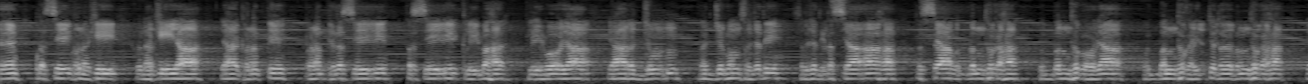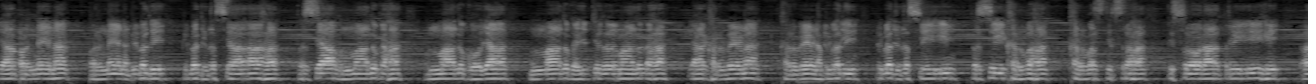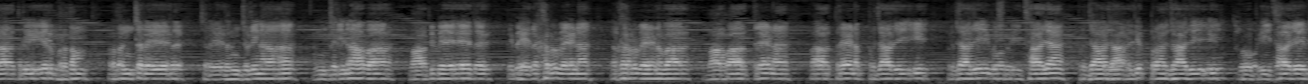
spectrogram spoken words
तस्यै कुनखी कुनखी या या कृणत्ति प्रणत्ति तस्यै तस्यै क्लीबः क्लीबो या या रज्जुम् रज्जुगुम् सृजति सृजति तस्याः तस्या उद्बन्धुकः उद्बन्धुको या उद्बन्धुक इत्युद्बन्धुकः या पर्णेन पर्णेन पिबति पिबति तस्याः तस्या उन्मादुकः उन्मादुको या उन्मादुक इत्युन्मादुकः या खर्वेण खर्वेण पिबति पिबति तस्यै तस्यै खर्वः खर्वस्तिस्रः तिस्रो रात्रीः रात्रीर्व्रतम् व्रतम् चरेत् चरेदञ्जलिना अञ्जलिना वा। पिबेत् पिबेदखर्वेण अखर्वेण वा। पात्रेण। पात्रेण प्रजायै। प्रजायै गोपीथाय। प्रजाजा इति प्राजायै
